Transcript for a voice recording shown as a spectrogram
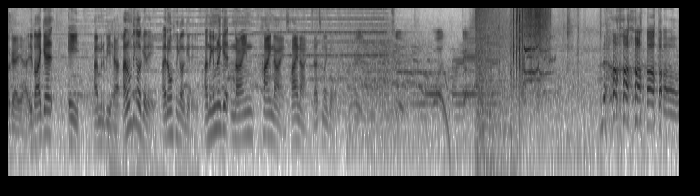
Okay, yeah. If I get eight, I'm gonna be happy. I don't think I'll get eight. I don't think I'll get eight. I think I'm gonna get nine, high nines, high nines. That's my goal. Three, two, one, go. No!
